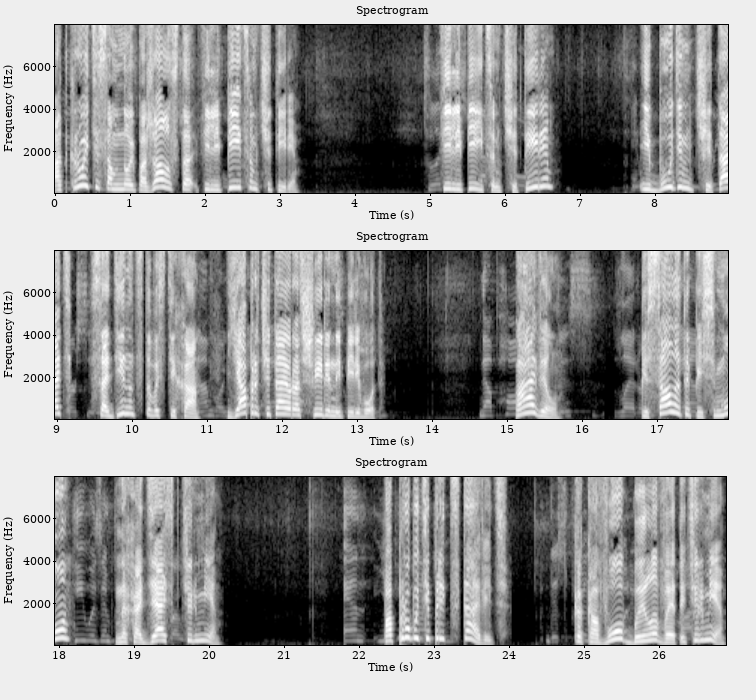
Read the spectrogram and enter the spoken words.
Откройте со мной, пожалуйста, Филиппийцам 4. Филиппийцам 4. И будем читать с 11 стиха. Я прочитаю расширенный перевод. Павел писал это письмо, находясь в тюрьме. Попробуйте представить, каково было в этой тюрьме.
